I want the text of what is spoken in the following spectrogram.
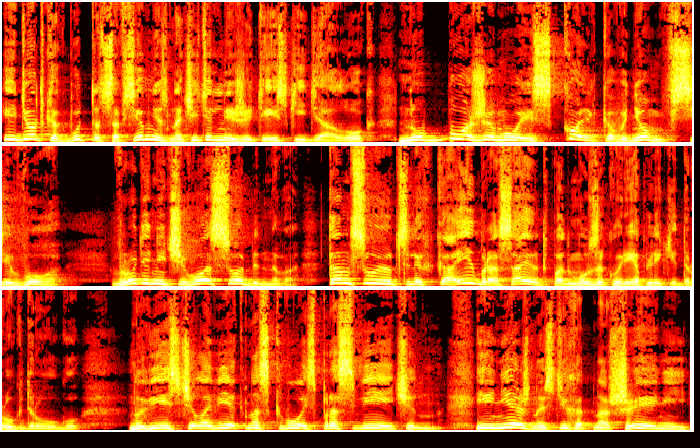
Идет как будто совсем незначительный житейский диалог. Но, боже мой, сколько в нем всего! Вроде ничего особенного. Танцуют слегка и бросают под музыку реплики друг другу но весь человек насквозь просвечен, и нежность их отношений,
